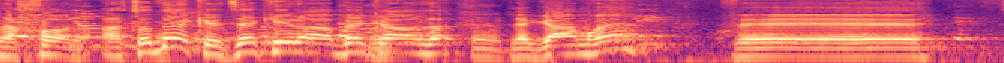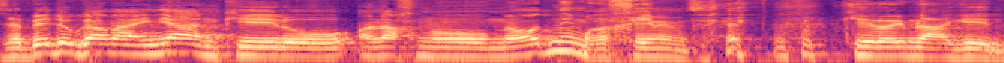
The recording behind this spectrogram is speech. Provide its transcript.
נכון. את צודקת, זה כאילו ה-background לגמרי. וזה בדיוק גם העניין, כאילו, אנחנו מאוד נמרחים עם זה, כאילו, אם להגיד.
